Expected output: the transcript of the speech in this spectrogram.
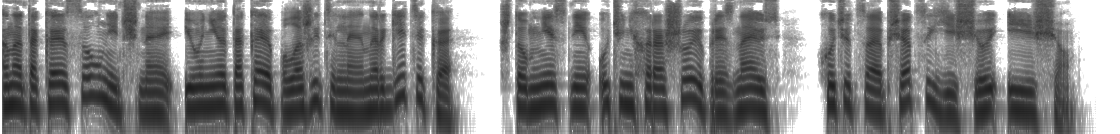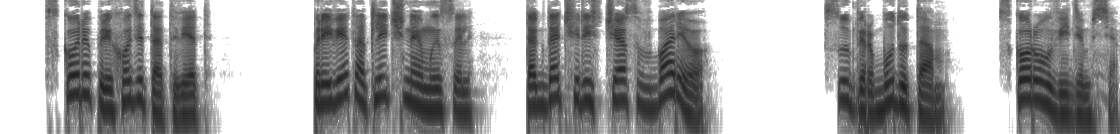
Она такая солнечная, и у нее такая положительная энергетика, что мне с ней очень хорошо и, признаюсь, хочется общаться еще и еще. Вскоре приходит ответ. «Привет, отличная мысль. Тогда через час в Барио?» Супер, буду там. Скоро увидимся.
